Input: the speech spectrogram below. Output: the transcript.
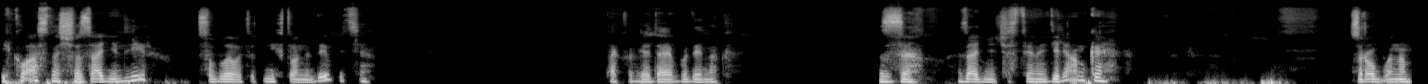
І класно, що задній двір, особливо тут ніхто не дивиться. Так виглядає будинок з задньої частини ділянки. Зроблено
